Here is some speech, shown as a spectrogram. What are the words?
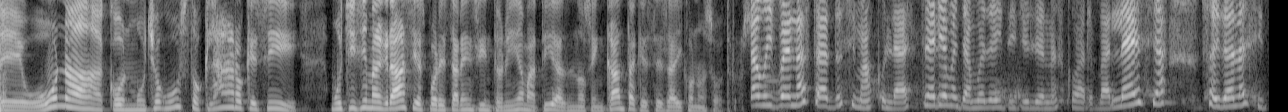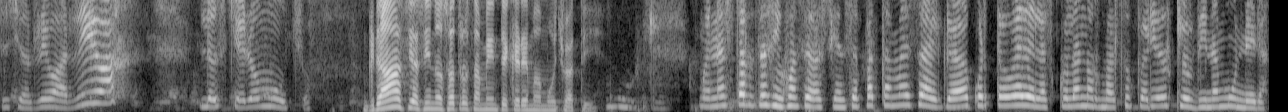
De una, con mucho gusto, claro que sí. Muchísimas gracias por estar en sintonía, Matías. Nos encanta que estés ahí con nosotros. Hola, muy buenas tardes, Inmaculada Estéreo. Me llamo Lady Juliana Escobar Valencia. Soy de la institución Río Arriba. Los quiero mucho. Gracias y nosotros también te queremos mucho a ti. Buenas tardes, soy Juan Sebastián Zapata Mesa del grado cuarto B de la Escuela Normal Superior Claudina Munera.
